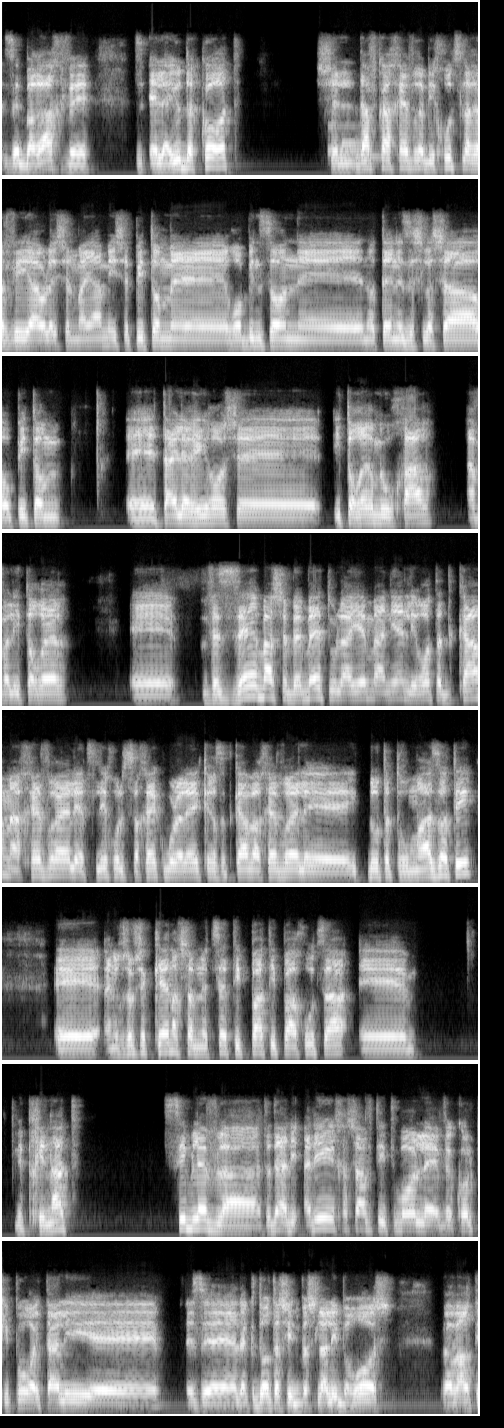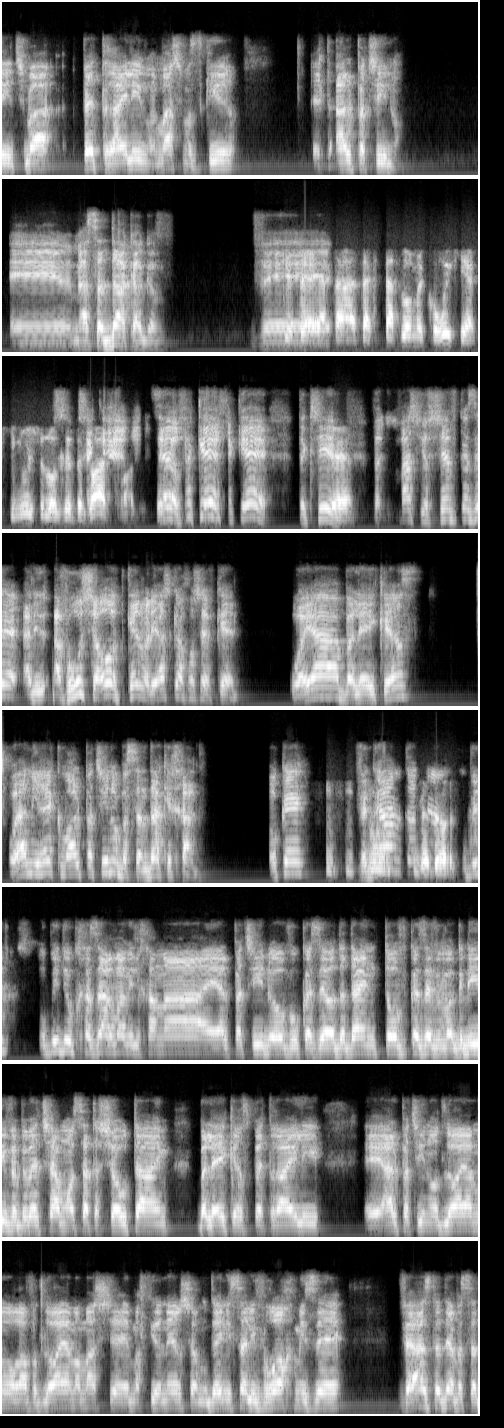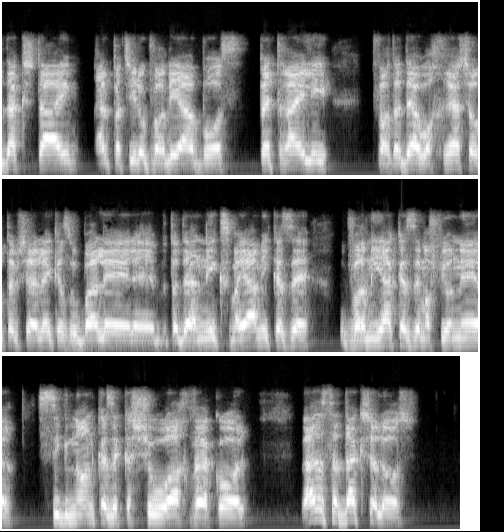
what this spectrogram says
זה ברח, ואלה היו דקות של דווקא החבר'ה מחוץ לרביעייה אולי של מיאמי, שפתאום אה, רובינסון אה, נותן איזה שלושה, או פתאום אה, טיילר הירו שהתעורר מאוחר, אבל התעורר. אה, וזה מה שבאמת אולי יהיה מעניין לראות עד כמה החבר'ה האלה יצליחו לשחק מול הלייקרס, עד כמה החבר'ה האלה ייתנו את התרומה הזאתי. אה, אני חושב שכן עכשיו נצא טיפה-טיפה החוצה, אה, מבחינת, שים לב, ל, אתה יודע, אני, אני חשבתי אתמול, אה, וכל כיפור הייתה לי איזה אנקדוטה שהתבשלה לי בראש, ואמרתי, תשמע, פט ריילי ממש מזכיר את אל פצ'ינו. מהסדק, אגב, ו... אתה, אתה קצת לא מקורי, כי הכינוי שלו זה The Godfather. זהו, חכה, חכה, תקשיב. כן. ואני ממש יושב כזה, אני, עברו שעות, כן, ואני אשכרה חושב, כן. הוא היה בלייקרס, הוא היה נראה כמו אל פצ'ינו בסנדק אחד, אוקיי? וגם, אתה יודע, הוא, הוא בדיוק חזר מהמלחמה, אל פצ'ינו, והוא כזה עוד עדיין טוב כזה ומגניב, ובאמת שם הוא עשה את השואו טיים, בלייקרס פט ריילי. אל פצ'ינו עוד לא היה מעורב, עוד לא היה ממש אה, מאפיונר שם, הוא די ניסה לברוח מזה. ואז, אתה יודע, בסנדק 2, אל פצ'ינו כבר נהיה הבוס, פט ריילי, כבר, אתה יודע, הוא אחרי השעות של הלייקרס, הוא בא. ל אתה יודע, ניקס, מיאמי כזה, הוא כבר נהיה כזה מאפיונר, סגנון כזה קשוח והכול. ואז הסנדק 3,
